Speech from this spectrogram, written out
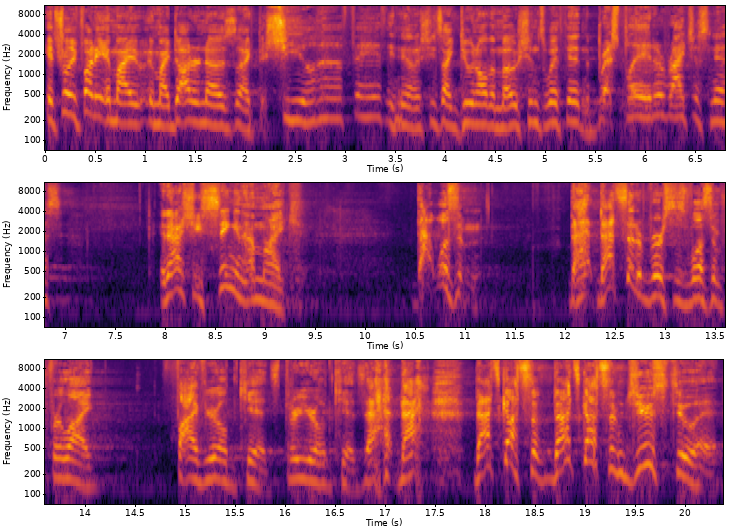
it's really funny, and my, and my daughter knows like the shield of faith. You know, she's like doing all the motions with it, and the breastplate of righteousness. And as she's singing, I'm like, that wasn't, that, that set of verses wasn't for like five-year-old kids, three-year-old kids. That, that, that's, got some, that's got some juice to it.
